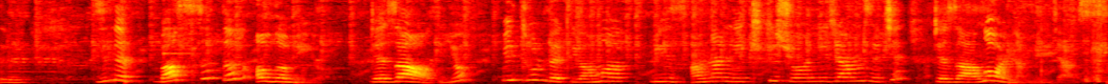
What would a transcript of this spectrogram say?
e, zile bassa da alamıyor. Ceza alıyor. Bir tur bekliyor ama biz annemle iki kişi oynayacağımız için cezalı oynamayacağız.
